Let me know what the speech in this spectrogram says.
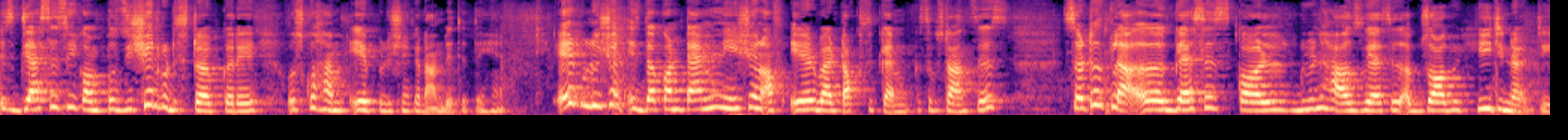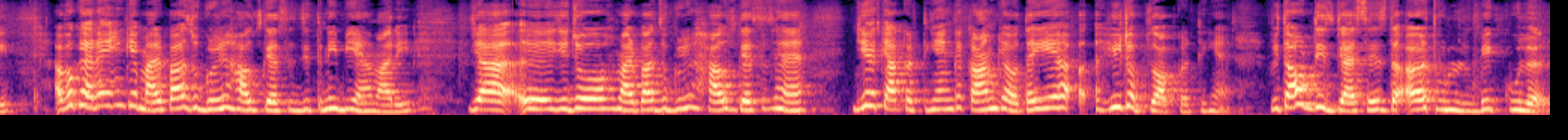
इस गैसेस की कंपोजिशन को डिस्टर्ब करे, उसको हम एयर पोल्यूशन का नाम दे देते हैं। Air pollution is the contamination of air by toxic substances certain gases called greenhouse gases absorb heat energy अब वो कह रहे हैं कि हमारे पास जो ग्रीन हाउस गैसेस जितनी भी हैं हमारी, या ये जो हमारे पास जो ग्रीन हाउस गैसेस हैं, ये क्या करती हैं? इनका काम क्या होता है? ये हीट ऑब्जॉर्ब करती हैं। Without this gases the earth would be cooler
